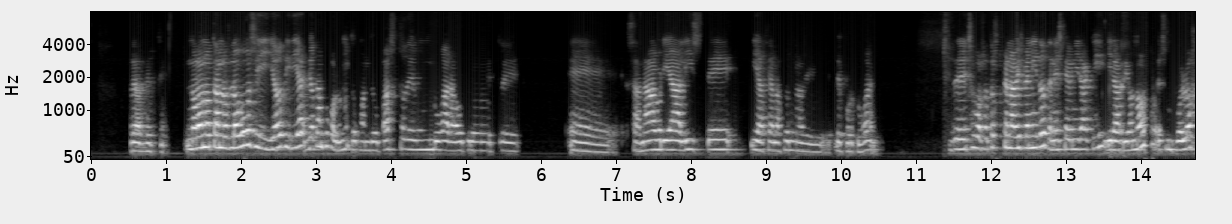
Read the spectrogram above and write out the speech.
realmente. No lo notan los lobos y yo diría, yo tampoco lo noto cuando paso de un lugar a otro entre eh, Sanabria, Aliste y hacia la zona de, de Portugal. De hecho, vosotros que no habéis venido tenéis que venir aquí, ir a Río Norte, es un pueblo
